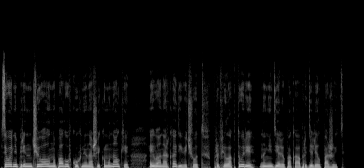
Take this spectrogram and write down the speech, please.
Сегодня переночевала на полу в кухне нашей коммуналки, а Иван Аркадьевич вот в профилактории на неделю пока определил пожить.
